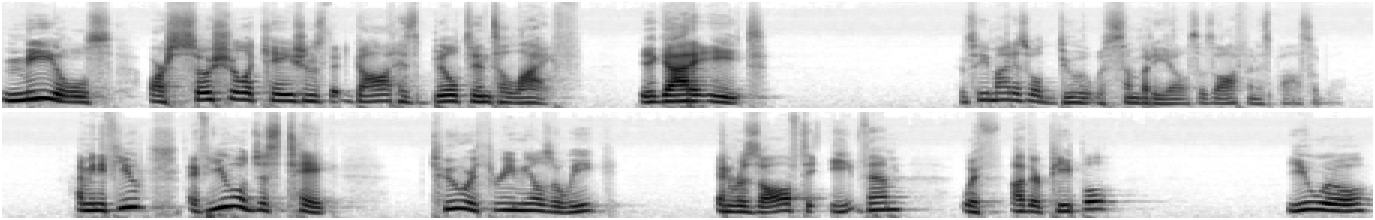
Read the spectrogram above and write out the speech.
Meals are social occasions that God has built into life. You got to eat. And so you might as well do it with somebody else as often as possible. I mean, if you, if you will just take two or three meals a week and resolve to eat them with other people, you will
